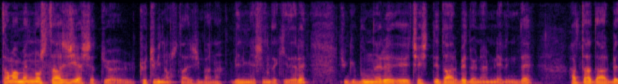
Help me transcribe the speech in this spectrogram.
tamamen nostalji yaşatıyor. Kötü bir nostalji bana benim yaşımdakilere. Çünkü bunları e, çeşitli darbe dönemlerinde Hatta darbe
